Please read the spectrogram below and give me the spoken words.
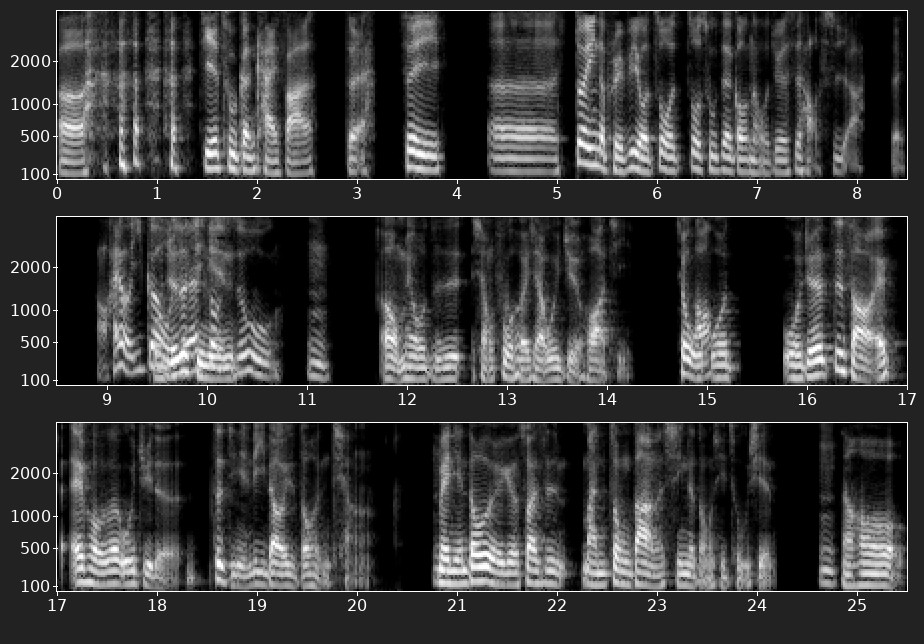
呃 接触跟开发了，对啊，所以呃，对应的 Preview 做做出这个功能，我觉得是好事啊。对，好，还有一个，我觉得今年十五，嗯，哦，没有，我只是想复合一下 Widget 的话题。就我、好我我觉得至少 Apple Apple 对 Widget 的这几年力道一直都很强每年都有一个算是蛮重大的新的东西出现。嗯然后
